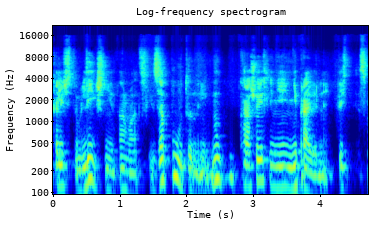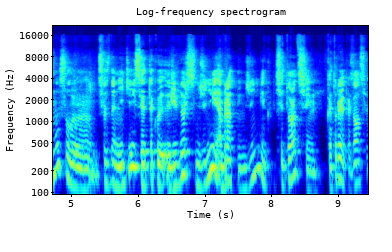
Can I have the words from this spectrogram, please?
количеством лишней информации, запутанной, ну, хорошо, если не неправильной. То есть смысл создания кейса — это такой реверс инженеринг, обратный инженеринг ситуации, в которой оказался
